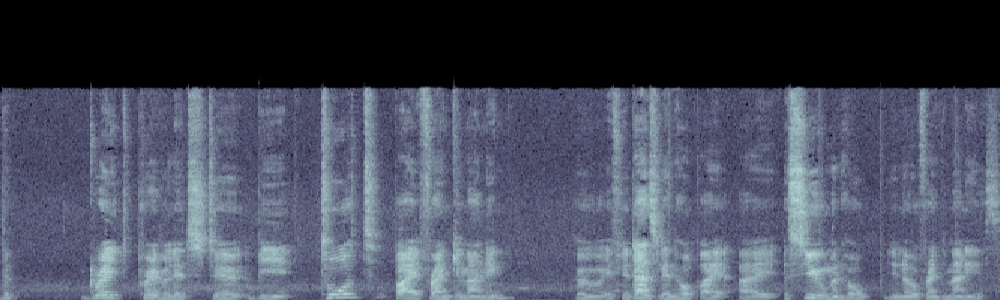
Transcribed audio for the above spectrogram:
the great privilege to be taught by frankie manning who if you dance lindy hop i i assume and hope you know frankie manning is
